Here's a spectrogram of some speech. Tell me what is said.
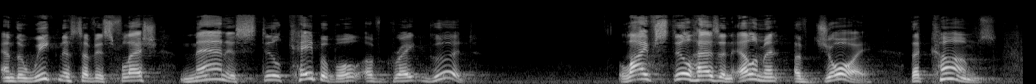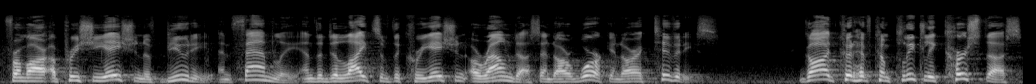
and the weakness of his flesh, man is still capable of great good. Life still has an element of joy that comes from our appreciation of beauty and family and the delights of the creation around us and our work and our activities. God could have completely cursed us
